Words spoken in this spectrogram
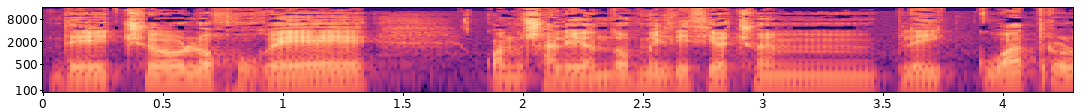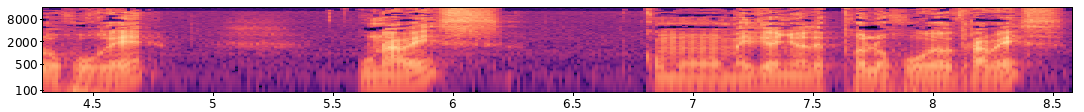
De hecho, lo jugué cuando salió en 2018 en Play 4, lo jugué una vez. Como medio año después lo jugué otra vez.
